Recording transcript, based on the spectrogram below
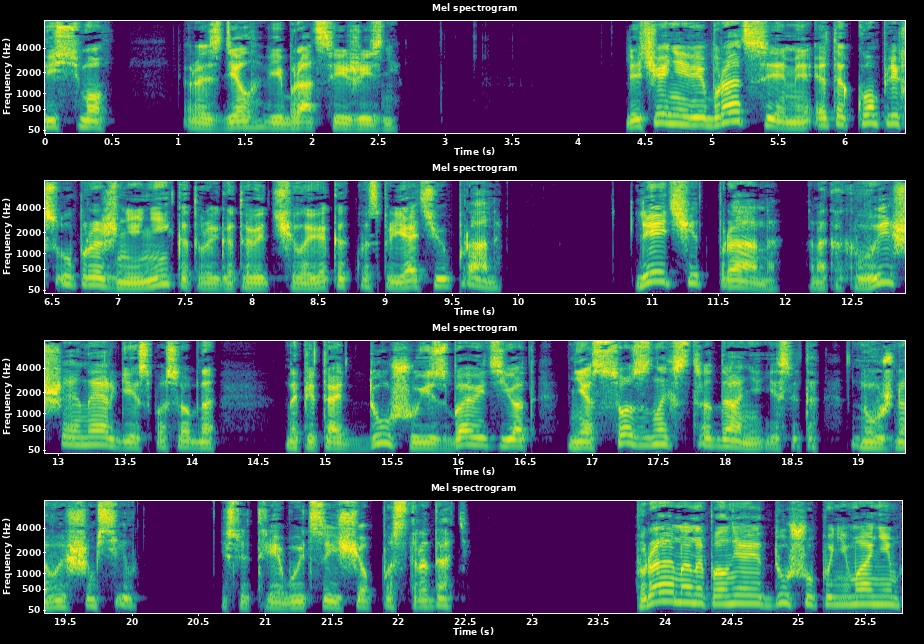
Письмо. Раздел «Вибрации жизни». Лечение вибрациями – это комплекс упражнений, который готовит человека к восприятию праны. Лечит прана, она как высшая энергия способна напитать душу и избавить ее от неосознанных страданий, если это нужно высшим силам, если требуется еще пострадать. Прана наполняет душу пониманием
